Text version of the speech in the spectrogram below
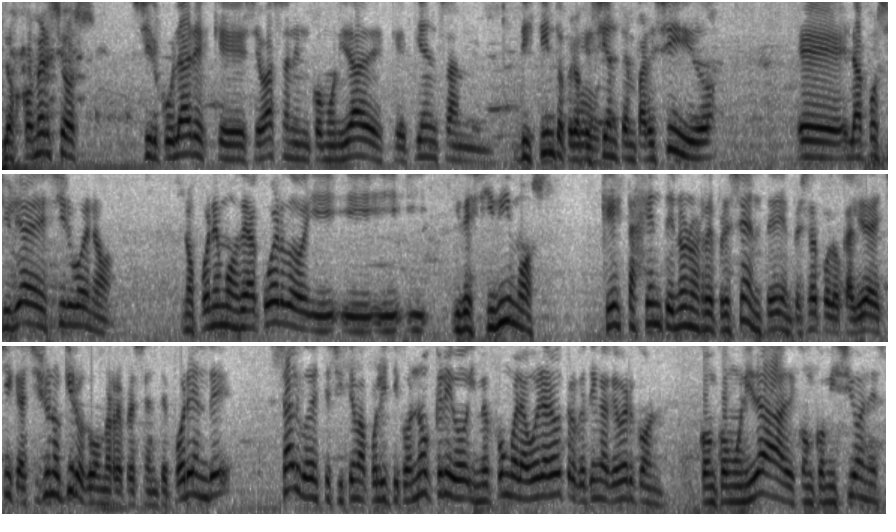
Los comercios circulares que se basan en comunidades que piensan distinto pero que sienten parecido. Eh, la posibilidad de decir, bueno, nos ponemos de acuerdo y, y- y- y- y decidimos que esta gente no nos represente, empezar por localidades chicas, si yo no quiero que vos me represente, por ende, salgo de este sistema político, no creo y me pongo a elaborar otro que tenga que ver con, con comunidades, con comisiones.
